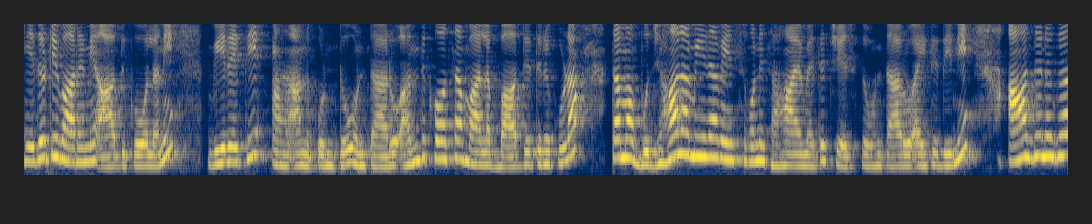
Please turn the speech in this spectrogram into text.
ఎదుటి వారిని ఆదుకోవాలని వీరైతే అనుకుంటూ ఉంటారు. అందుకోసం వాళ్ళ బాధ్యతను కూడా తమ భుజాల మీద వేసుకొని సహాయం అయితే చేస్తూ ఉంటారు. అయితే దీన్ని ఆదునుగా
